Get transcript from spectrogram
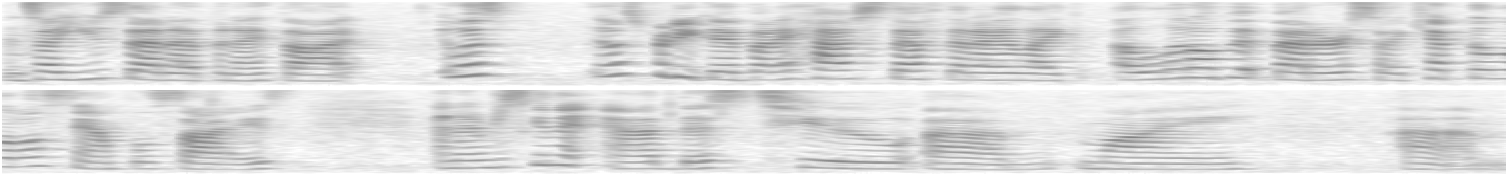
and so I used that up and I thought it was it was pretty good but I have stuff that I like a little bit better so I kept the little sample size and I'm just gonna add this to um, my um,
